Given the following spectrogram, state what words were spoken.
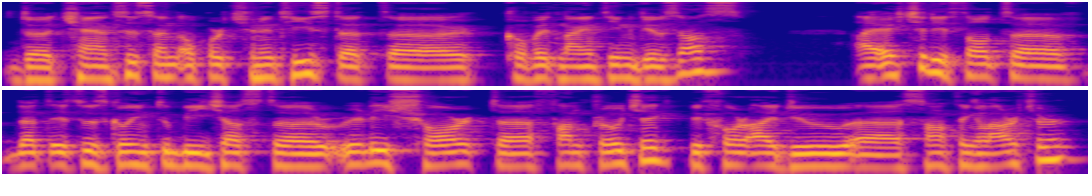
the chances and opportunities that uh, COVID nineteen gives us I actually thought uh, that it was going to be just a really short, uh, fun project before I do uh, something larger.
